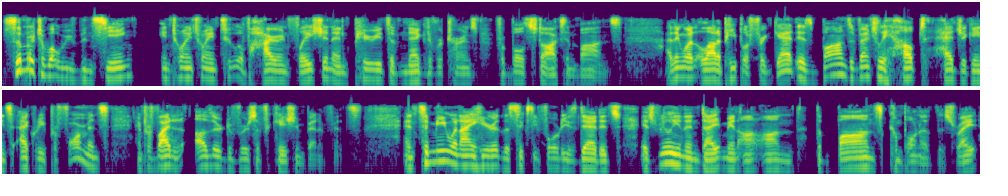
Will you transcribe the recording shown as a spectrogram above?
similar to what we've been seeing in 2022 of higher inflation and periods of negative returns for both stocks and bonds. I think what a lot of people forget is bonds eventually helped hedge against equity performance and provided other diversification benefits. And to me, when I hear the 60-40 is dead, it's it's really an indictment on, on the bonds component of this, right?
